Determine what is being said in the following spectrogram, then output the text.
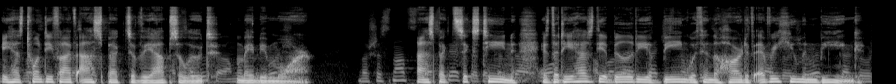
He has 25 aspects of the Absolute, maybe more. Aspect 16 is that he has the ability of being within the heart of every human being,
